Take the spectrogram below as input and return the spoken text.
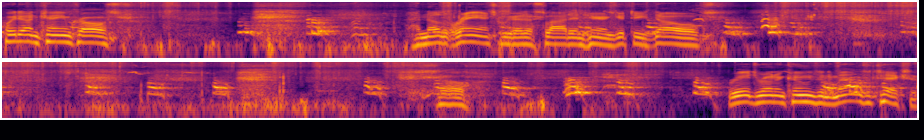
it's We done came across another ranch. We gotta slide in here and get these dogs. So, ridge running coons in the mountains of Texas.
